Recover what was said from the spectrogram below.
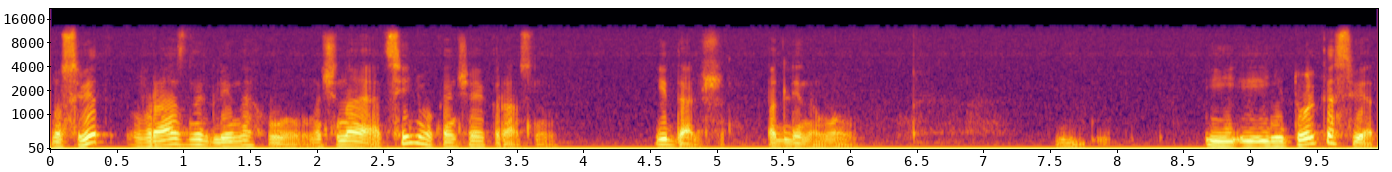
Но свет в разных длинах волн, начиная от синего, кончая красным. И дальше по длинным волнам. И, и не только свет,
